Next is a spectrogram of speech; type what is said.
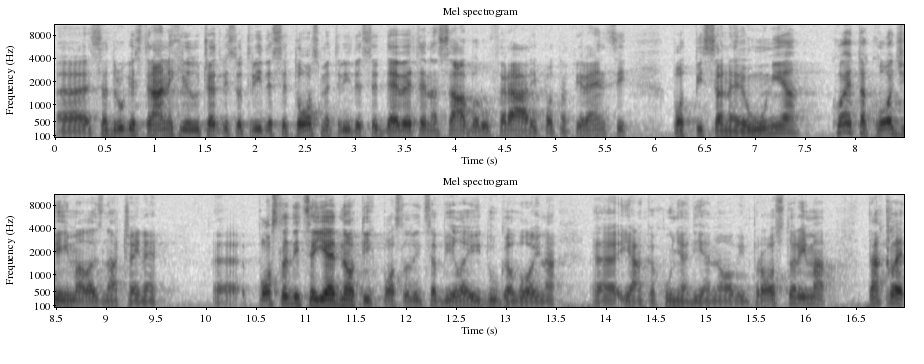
E, sa druge strane, 1438. 39. na saboru u Ferrari, potom Firenci, potpisana je Unija, koja je takođe imala značajne e, posledice. Jedna od tih posledica bila je i duga vojna Janka Hunjadija na ovim prostorima. Dakle,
